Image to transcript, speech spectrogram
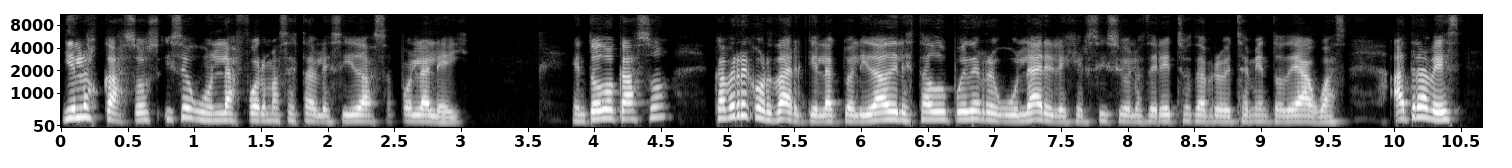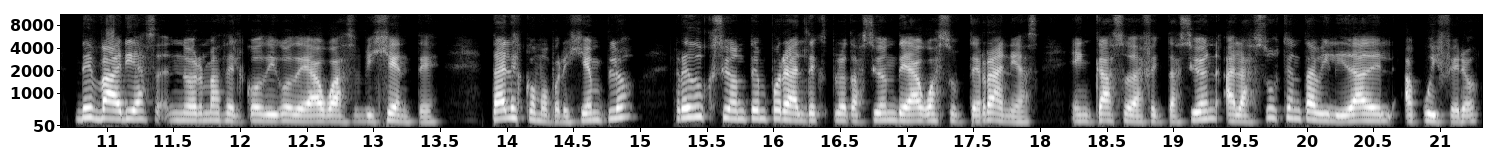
y en los casos y según las formas establecidas por la ley. En todo caso, cabe recordar que en la actualidad el Estado puede regular el ejercicio de los derechos de aprovechamiento de aguas a través de varias normas del Código de Aguas vigente, tales como, por ejemplo, reducción temporal de explotación de aguas subterráneas en caso de afectación a la sustentabilidad del acuífero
